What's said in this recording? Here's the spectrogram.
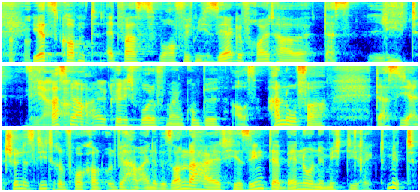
jetzt kommt etwas, worauf ich mich sehr gefreut habe, das Lied. Ja. Was mir auch angekündigt wurde von meinem Kumpel aus Hannover, dass hier ein schönes Lied drin vorkommt und wir haben eine Besonderheit, hier singt der Benno nämlich direkt mit.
